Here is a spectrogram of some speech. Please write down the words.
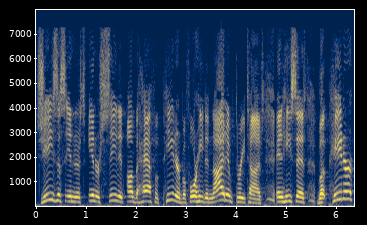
Jesus interceded on behalf of Peter before he denied him three times. And he says, But Peter,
